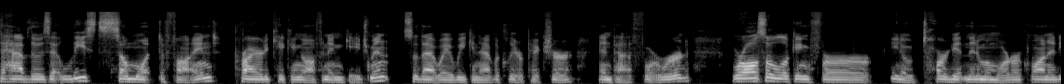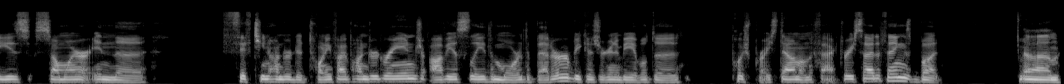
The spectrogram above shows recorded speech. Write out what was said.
to have those at least somewhat defined prior to kicking off an engagement so that way we can have a clear picture and path forward. We're also looking for you know target minimum order quantities somewhere in the 1500 to 2500 range. Obviously the more the better because you're going to be able to push price down on the factory side of things but um,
